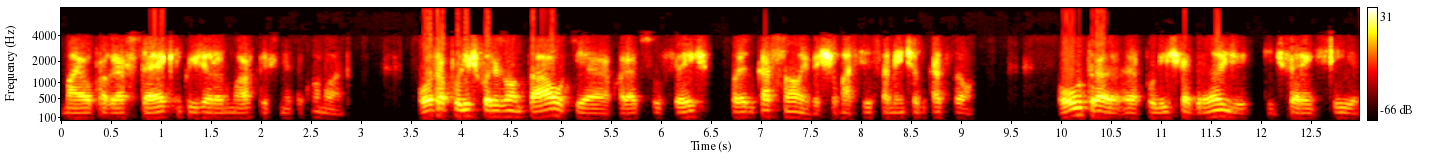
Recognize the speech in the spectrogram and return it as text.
maior progresso técnico e gerando maior crescimento econômico. Outra política horizontal que a Coreia do Sul fez foi a educação, investiu maciçamente em educação. Outra é, política grande que diferencia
